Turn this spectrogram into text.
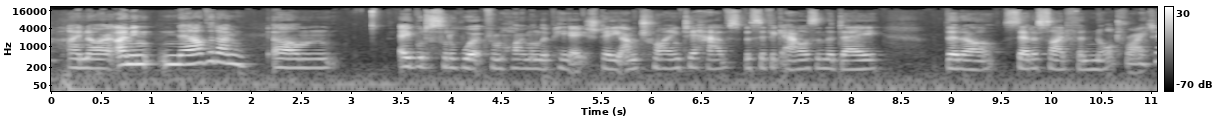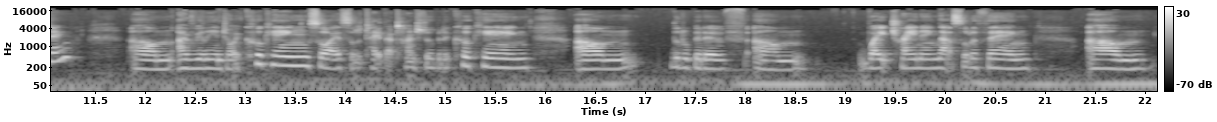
I know. I mean, now that I'm um, able to sort of work from home on the PhD, I'm trying to have specific hours in the day that are set aside for not writing. Um, I really enjoy cooking, so I sort of take that time to do a bit of cooking, a um, little bit of um, weight training, that sort of thing. Um,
